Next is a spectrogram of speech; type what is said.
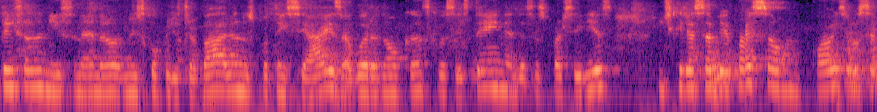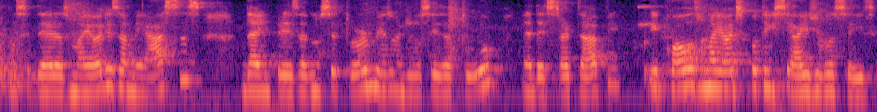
Pensando nisso, né, no, no escopo de trabalho, nos potenciais, agora no alcance que vocês têm, né, dessas parcerias, a gente queria saber quais são, quais você considera as maiores ameaças da empresa no setor mesmo onde vocês atuam, né, da startup, e quais os maiores potenciais de vocês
